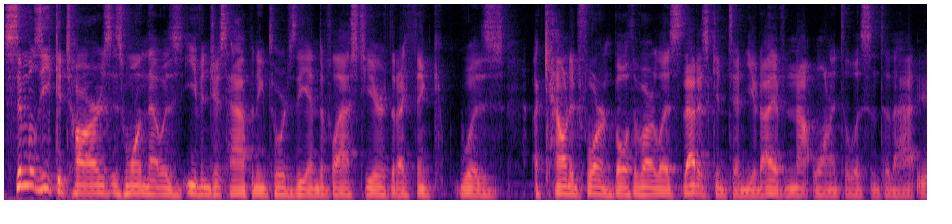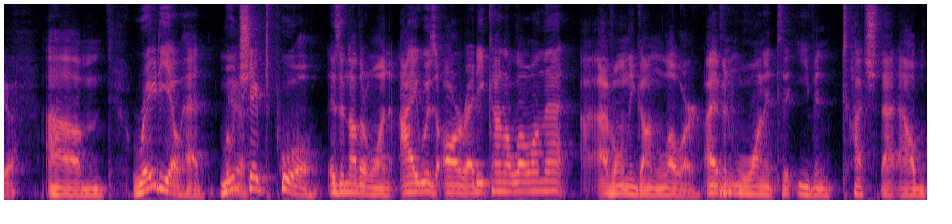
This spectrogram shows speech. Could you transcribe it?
Cymbals Eat Guitars is one that was even just happening towards the end of last year that I think was accounted for in both of our lists. That has continued. I have not wanted to listen to that. Yeah. Um, Radiohead, Moon Shaped Pool is another one. I was already kind of low on that. I've only gone lower. I haven't Mm-hmm. wanted to even touch that album.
